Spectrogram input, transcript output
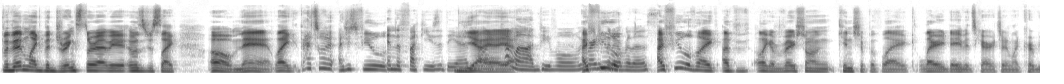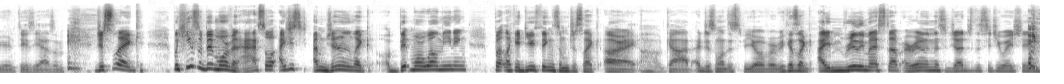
But then like the drinks threw at me. It was just like, oh man, like that's what I just feel. And the fuck yous at the end. Yeah, like, yeah, yeah. Come on, people. We've I already been feel- over this. I feel like a like a very strong kinship with like Larry David's character and like Curb Your Enthusiasm. just like, but he's a bit more of an asshole. I just I'm generally like a bit more well-meaning, but like I do things. I'm just like, all right, oh god, I just want this to be over because like I really messed up. I really misjudged the situation,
